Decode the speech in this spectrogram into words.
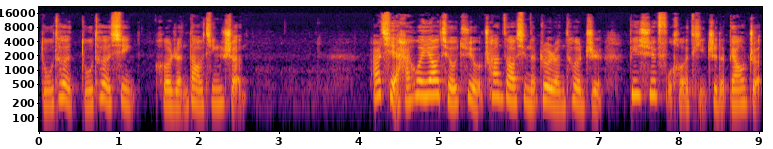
独特、独特性和人道精神，而且还会要求具有创造性的个人特质必须符合体制的标准。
